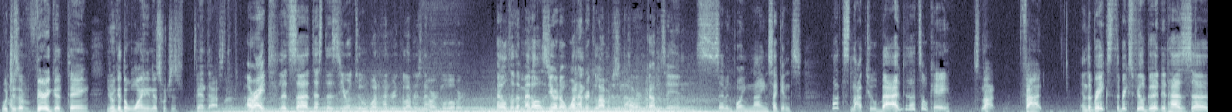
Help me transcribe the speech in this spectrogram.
which is a very good thing. You don't get the whininess, which is fantastic. All right, let's uh, test the zero to 100 kilometers an hour. Move over. Pedal to the metal. Zero to 100 kilometers an hour comes in 7.9 seconds. That's not too bad. That's okay. It's not fat. And the brakes, the brakes feel good. It has uh,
